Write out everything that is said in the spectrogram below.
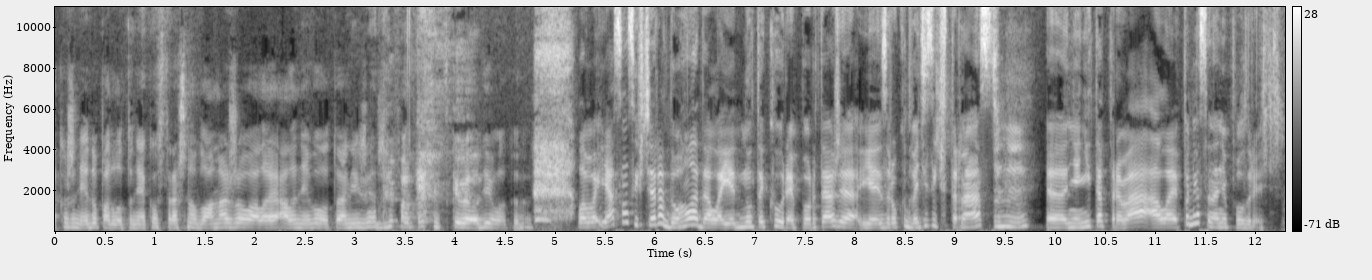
akože nedopadlo to nejakou strašnou blamážou, ale, ale nebolo to ani žiadne fantastické veľdielo. Teda. Lebo ja som si včera dohľadala jednu takú reportáž, je z roku 2014, mm-hmm. e, není tá prvá, ale poďme sa na ňu pozrieť.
